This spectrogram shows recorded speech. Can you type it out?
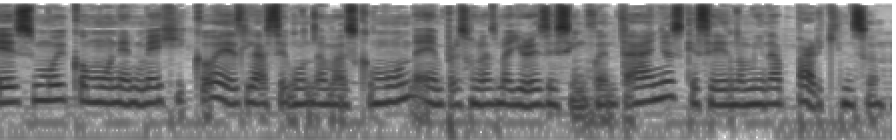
es muy común en México, es la segunda más común en personas mayores de 50 años, que se denomina Parkinson.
